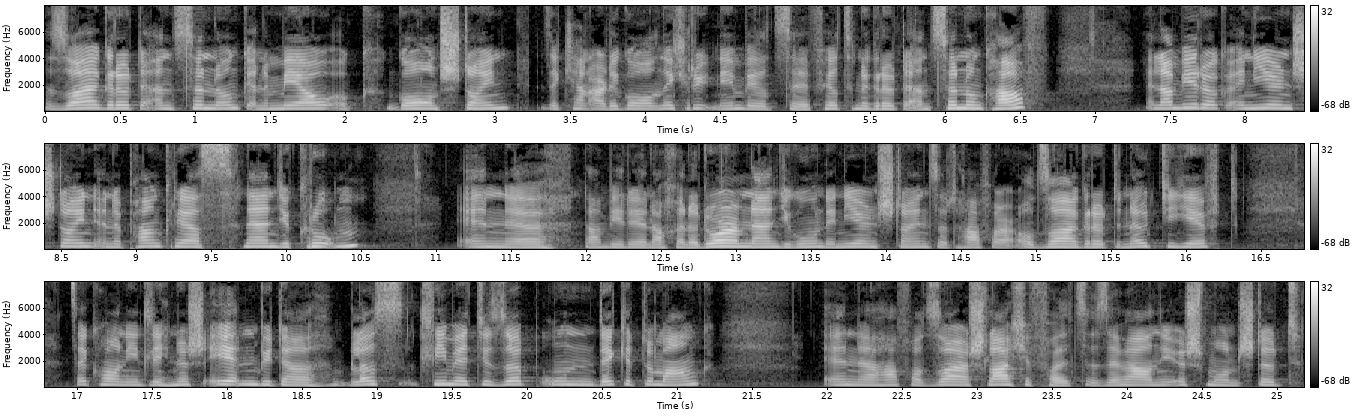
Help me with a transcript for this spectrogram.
so eine große Entzündung in der Mehl und Gallenstein. Sie kann auch die Gallen nicht rausnehmen, weil sie viel zu eine große Entzündung hat. Und dann wird auch ein Nierenstein in der Pankreas gekropen. Und äh, dann wird er nach einer Dorm gegangen, der Nierenstein, so hat er also eine große Note gegeben. Sie kann eigentlich nicht essen, bitte bloß Klimatis ab und dicke Tomank. Und er hat halt so eine Schlag gefällt. Sie waren nicht erstmal steht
